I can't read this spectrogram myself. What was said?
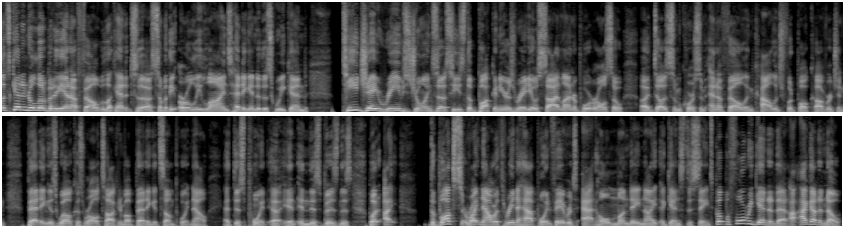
Let's get into a little bit of the NFL. We'll look at uh, some of the early lines heading into this weekend. TJ Reeves joins us. He's the Buccaneers radio sideline reporter. Also uh, does some, of course, some NFL and college football coverage and betting as well, because we're all talking about betting at some point now. At this point uh, in, in this business, but I. The Bucs right now are three and a half point favorites at home Monday night against the Saints. But before we get into that, I, I got to know:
